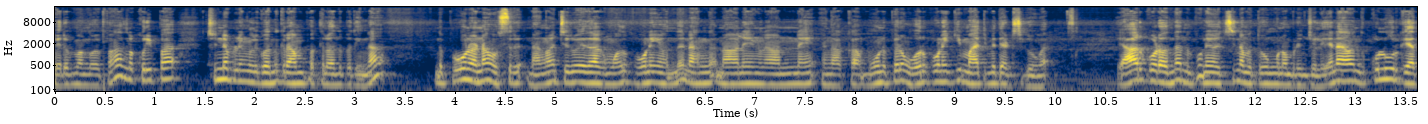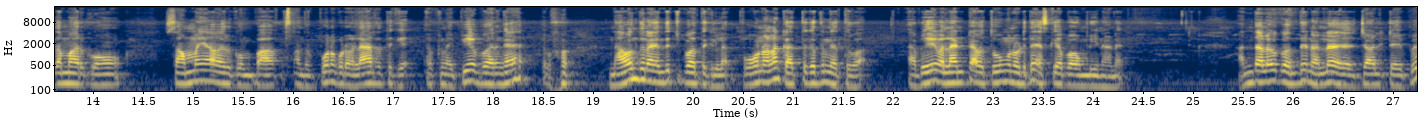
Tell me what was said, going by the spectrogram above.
பெரும்பங்கு வைப்பாங்க அதில் குறிப்பாக சின்ன பிள்ளைங்களுக்கு வந்து கிராமப்புறத்தில் வந்து பார்த்திங்கன்னா இந்த பூனைனா உசுறு. நாங்களாம் சிறு வயதாகும் போது பூனையை வந்து நாங்கள் நான் எங்கள் அண்ணன் எங்கள் அக்கா மூணு பேரும் ஒரு பூனைக்கு மாற்றி மாற்றி அடிச்சுக்குவோங்க. யார் கூட வந்து அந்த பூனையை வச்சு நம்ம தூங்கணும் அப்படின்னு சொல்லி. ஏன்னா அந்த குளிருக்கு இதமாக இருக்கும்? செம்மையாக இருக்கும்ப்பா அந்த பூனை கூட விளையாடுறதுக்கு. ஓகேங்களா? இப்பயே பாருங்கள் நான் வந்து நான் எந்திரிச்சு பார்த்துக்கல. போனாலும் கற்று கற்றுன்னு கற்றுவா அப்படியே விளாண்டுட்டு அவள் தூங்கினோடி தான் எஸ்கேப் ஆக முடியும் நான். அந்த அளவுக்கு வந்து நல்ல ஜாலி டைப்பு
